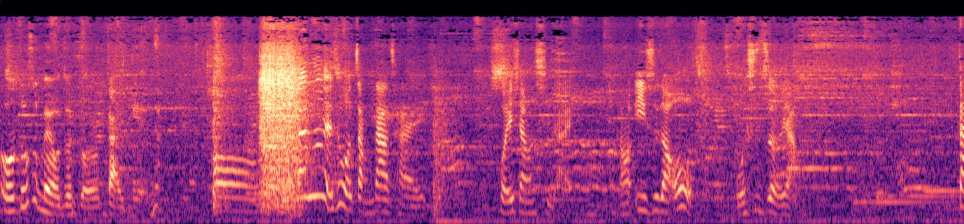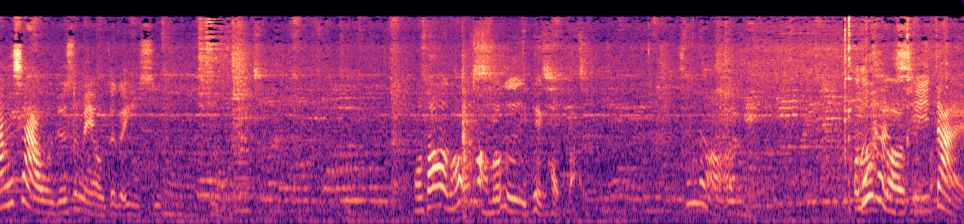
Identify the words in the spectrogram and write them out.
我都是没有这个概念。哦，但是也是我长大才回想起来，然后意识到哦，我是这样。当下我觉得是没有这个意思。嗯，我常常通常都是一片空白。真的，我都很期待，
